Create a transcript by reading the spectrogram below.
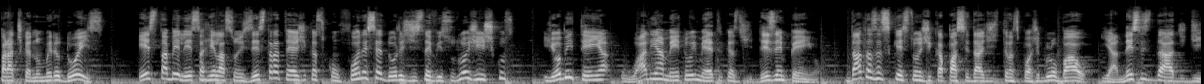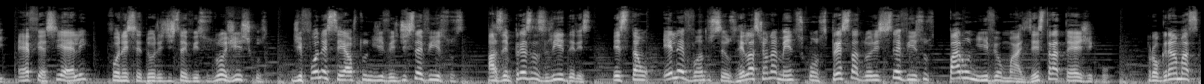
Prática número 2. Estabeleça relações estratégicas com fornecedores de serviços logísticos e obtenha o alinhamento em métricas de desempenho. Dadas as questões de capacidade de transporte global e a necessidade de FSL, fornecedores de serviços logísticos, de fornecer altos níveis de serviços, as empresas líderes estão elevando seus relacionamentos com os prestadores de serviços para um nível mais estratégico. Programas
